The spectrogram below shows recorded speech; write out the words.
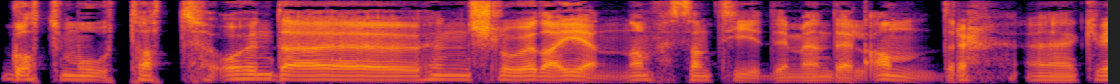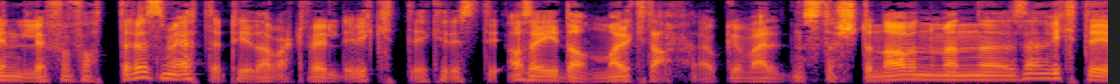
godt mottatt. Og hun, hun, slo jo da igjennom samtidig med en del andre eh, kvinnelige forfattere, som i ettertid har vært veldig viktige Kristi, altså i Danmark, da. Det er jo ikke verdens største navn, men eh, en viktig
